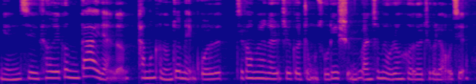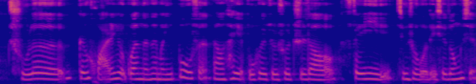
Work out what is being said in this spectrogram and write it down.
年纪稍微更大一点的，他们可能对美国的这方面的这个种族历史完全没有任何的这个了解，除了跟华人有关的那么一部分，然后他也不会就是说知道非裔经受过的一些东西。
